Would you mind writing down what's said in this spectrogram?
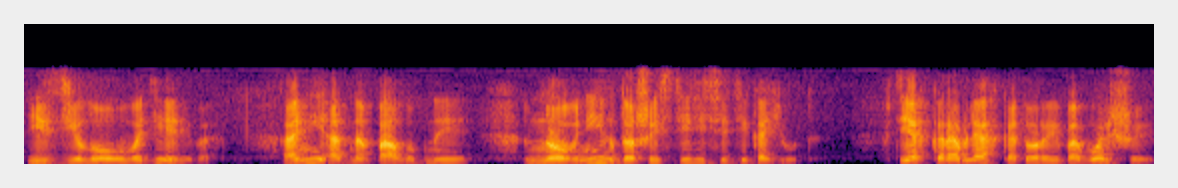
из елового дерева. Они однопалубные, но в них до 60 кают. В тех кораблях, которые побольше,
